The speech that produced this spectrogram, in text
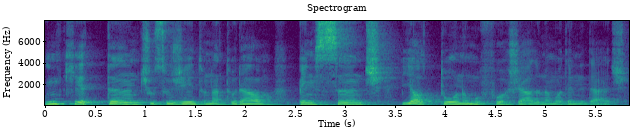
inquietante o sujeito natural, pensante e autônomo forjado na modernidade.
